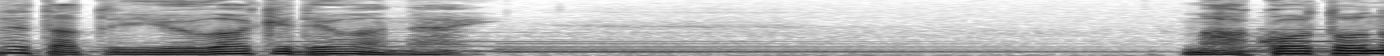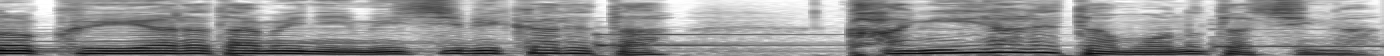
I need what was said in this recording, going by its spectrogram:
れたというわけではない。誠の悔い改めに導かれた限られた者たちが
